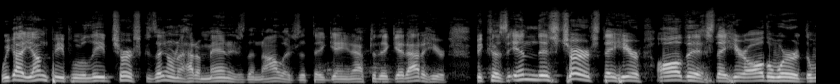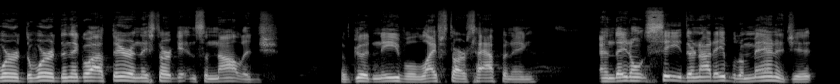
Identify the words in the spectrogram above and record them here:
We got young people who leave church because they don't know how to manage the knowledge that they gain after they get out of here. Because in this church, they hear all this, they hear all the word, the word, the word. Then they go out there and they start getting some knowledge of good and evil. Life starts happening, and they don't see, they're not able to manage it.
